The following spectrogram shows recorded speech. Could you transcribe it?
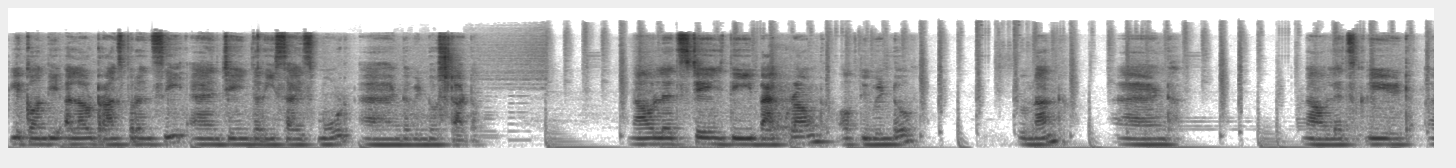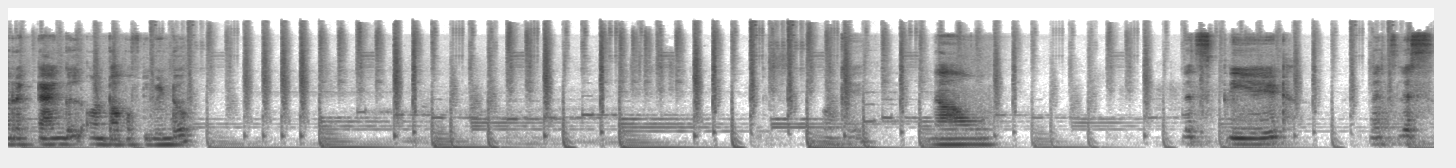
click on the allow transparency and change the resize mode and the window startup. Now let's change the background of the window to none and now let's create a rectangle on top of the window. Okay. Now let's create let's let's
